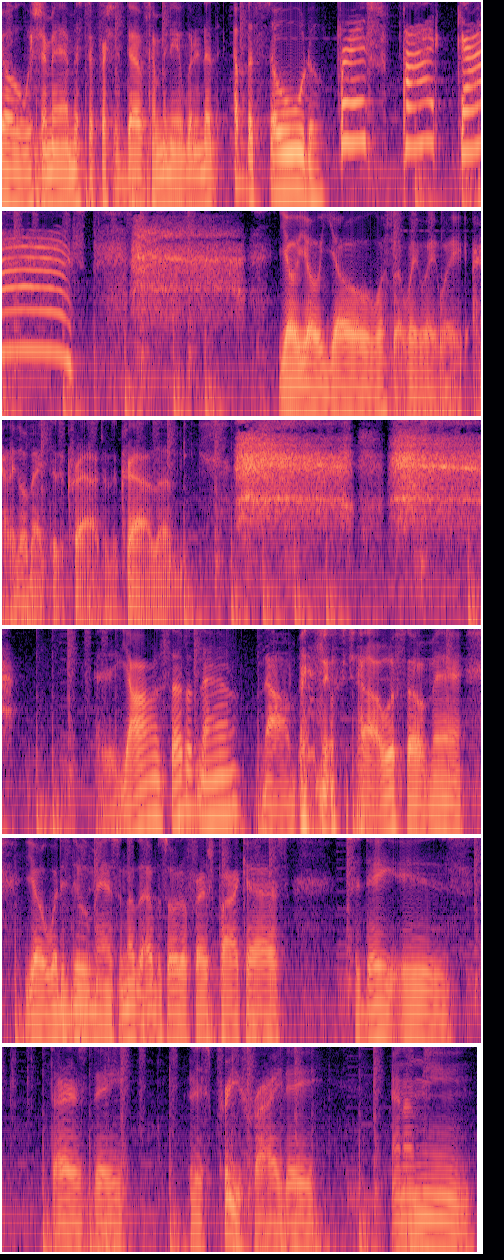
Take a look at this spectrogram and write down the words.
Yo, it's your man, Mr. Fresh Dove, coming in with another episode of Fresh Podcast. Yo, yo, yo, what's up? Wait, wait, wait. I gotta go back to the crowd because the crowd love me. y'all settle down. Nah, I'm messing with y'all. What's up, man? Yo, what it do, man? It's another episode of Fresh Podcast. Today is Thursday. It's pre Friday. And I mean,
